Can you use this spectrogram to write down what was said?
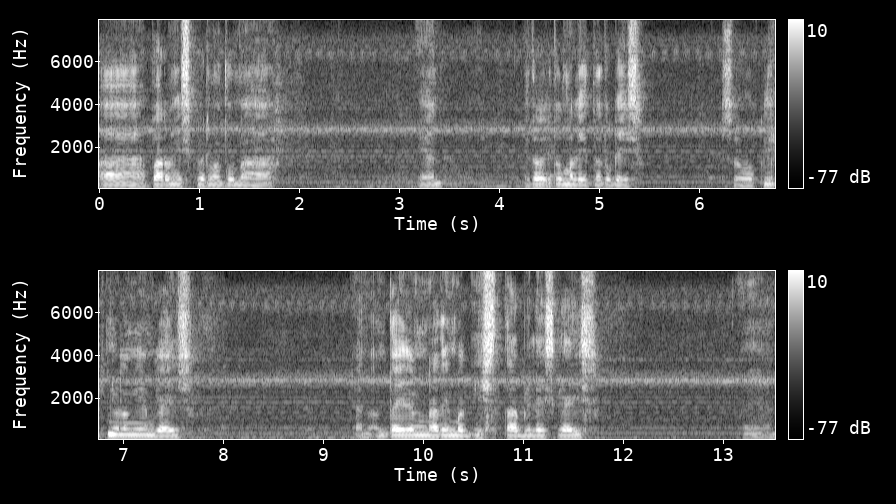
ah, parang square na to na ayan. Ito ito maliit na to guys. So click nyo lang yan guys yan antay lang natin mag stabilize guys ayan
